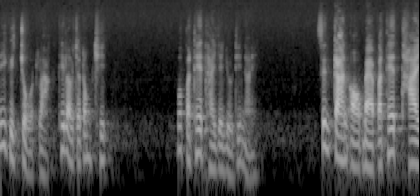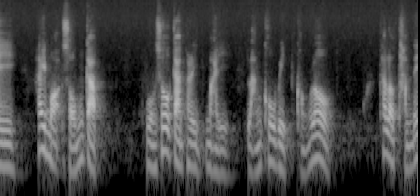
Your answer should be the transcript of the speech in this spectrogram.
นี่คือโจทย์หลักที่เราจะต้องคิด ว่าประเทศไทยจะอยู่ที่ไหน ซึ่งการออกแบบประเทศไทยให้เหมาะสมกับห่วงโซ่การผลิตใหม่หลังโควิดของโลก ถ้าเราทำได้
